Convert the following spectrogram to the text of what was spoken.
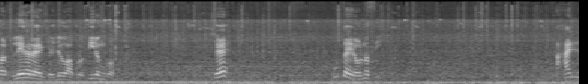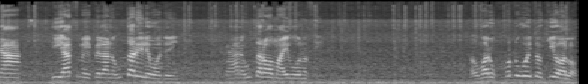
ફર- લહેરાય છે, જો આપણો તિરંગો. છે? ઉતાર્યો નથી. હાલના દી આત્મે પેલાને ઉતારી લેવો જોઈએ, પણ આને ઉતારવામાં આવ્યો નથી. હવે મારું ખોટું હોય તો કયો હાલો?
